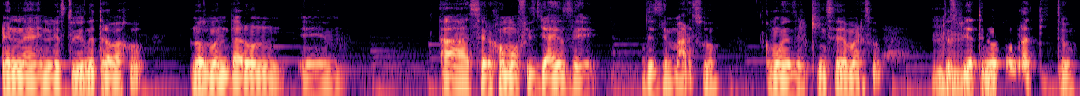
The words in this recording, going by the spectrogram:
en, el estudio de trabajo, nos mandaron em, a hacer home office ya desde, desde marzo, como desde el 15 de marzo. Entonces ya tenemos un ratito,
